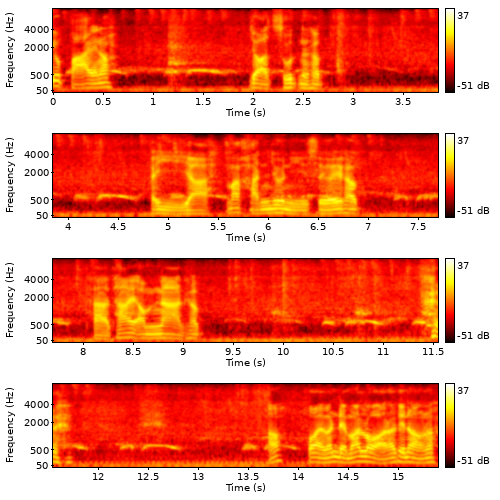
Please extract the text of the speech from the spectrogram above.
ยุบปลายเนาะยอดสุดนะครับไอ้ยามาขันอยู่หนีเสยครับถ่าท้ายอำนาจครับ เอาป ล่อยมันเดี๋ยวมาหล่อนะพี่น้องเนาะ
